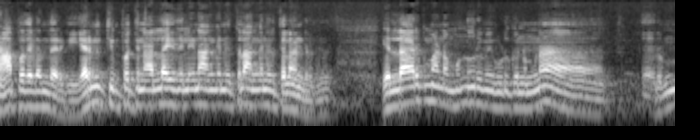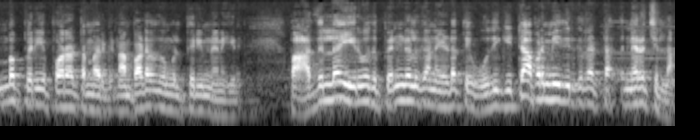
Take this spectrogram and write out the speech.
நாற்பது இடம் தான் இருக்குது இரநூத்தி முப்பத்தி நாலில் இது இல்லைன்னா அங்கே நிறுத்தலாம் அங்கே நிறுத்தலாம்னு இருக்குது. எல்லாருக்குமான முன்னுரிமை கொடுக்கணும்னா ரொம்ப பெரிய போராட்டமாக இருக்குது நான் படுறது உங்களுக்கு தெரியும்னு நினைக்கிறேன். இப்போ அதில் இருபது பெண்களுக்கான இடத்தை ஒதுக்கிட்டு அப்புறம் மீதி இருக்கிற ட- நிறைச்சிடலாம்.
